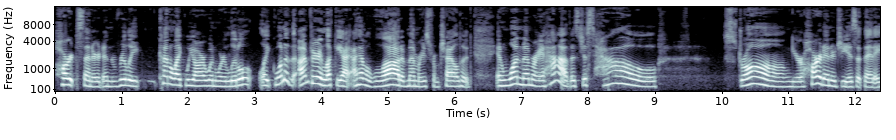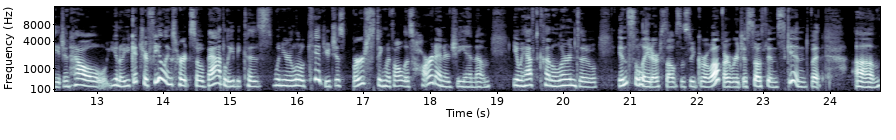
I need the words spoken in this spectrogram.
heart centered and really kind of like we are when we're little. Like one of the, I'm very lucky. I, I have a lot of memories from childhood, and one memory I have is just how strong your heart energy is at that age and how you know you get your feelings hurt so badly because when you're a little kid you're just bursting with all this heart energy and um you know we have to kind of learn to insulate ourselves as we grow up or we're just so thin skinned but um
